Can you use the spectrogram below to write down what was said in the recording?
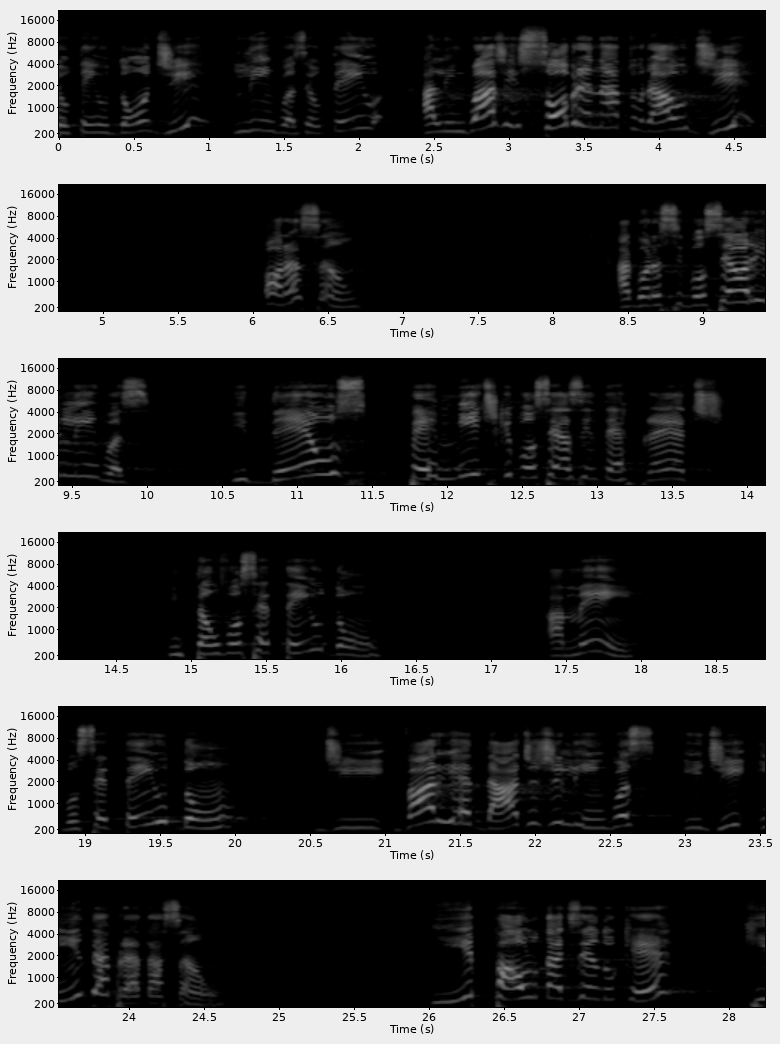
Eu tenho o dom de línguas, eu tenho a linguagem sobrenatural de oração. Agora, se você ora em línguas e Deus permite que você as interprete, então você tem o dom. Amém? Você tem o dom de variedade de línguas e de interpretação. E Paulo está dizendo o quê? Que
